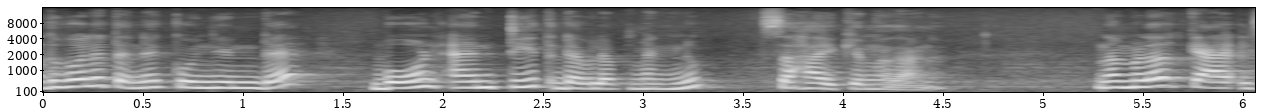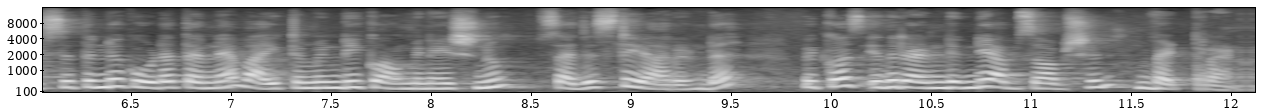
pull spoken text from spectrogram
അതുപോലെ തന്നെ കുഞ്ഞിന്റെ ബോൺ ആൻഡ് ടീത്ത് ഡെവലപ്മെന്റിനും സഹായിക്കുന്നതാണ്. നമ്മൾ കാൽസ്യത്തിന്റെ കൂടെ തന്നെ വൈറ്റമിൻ ഡി കോമ്പിനേഷനും സജസ്റ്റ് ചെയ്യാറുണ്ട് ബിക്കോസ് ഇത് രണ്ടിന്റെ അബ്സോർപ്ഷൻ ബെറ്ററാണ്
